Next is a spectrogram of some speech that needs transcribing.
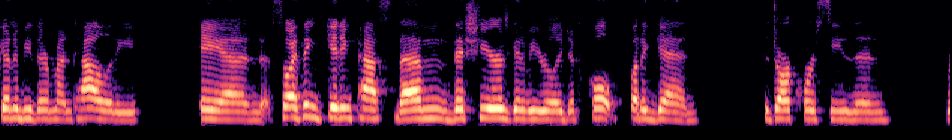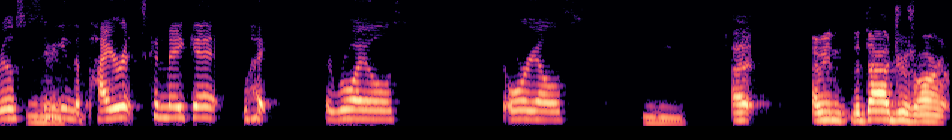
going to be their mentality. And so I think getting past them this year is going to be really difficult. But again, it's a dark horse season. Realistically Mhm. speaking, the Pirates can make it, like the Royals, the Orioles. hmm I I mean the Dodgers aren't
